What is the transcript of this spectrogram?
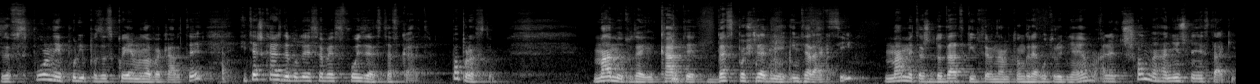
Ze wspólnej puli pozyskujemy nowe karty i też każdy buduje sobie swój zestaw kart. Po prostu. Mamy tutaj karty bezpośredniej interakcji. Mamy też dodatki, które nam tą grę utrudniają, ale trzon mechaniczny jest taki.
